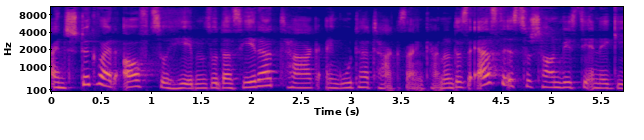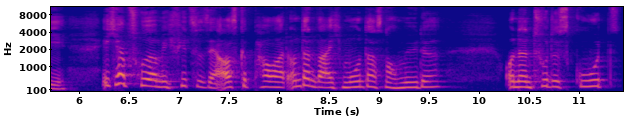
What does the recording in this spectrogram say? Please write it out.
ein Stück weit aufzuheben, so dass jeder Tag ein guter Tag sein kann. Und das erste ist zu schauen, wie ist die Energie. Ich habe früher mich viel zu sehr ausgepowert und dann war ich montags noch müde. Und dann tut es gut,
